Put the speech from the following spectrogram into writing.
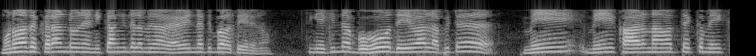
මොනවද කරන්න ඕනේ? නිකන් ඉඳලා මේවා වැවෙන්නේ නැති බව තේරෙනවා. ඉතින් ඒකින්ද බොහෝ දේවල් අපිට මේ මේ කාරණාවත් එක්ක මේක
